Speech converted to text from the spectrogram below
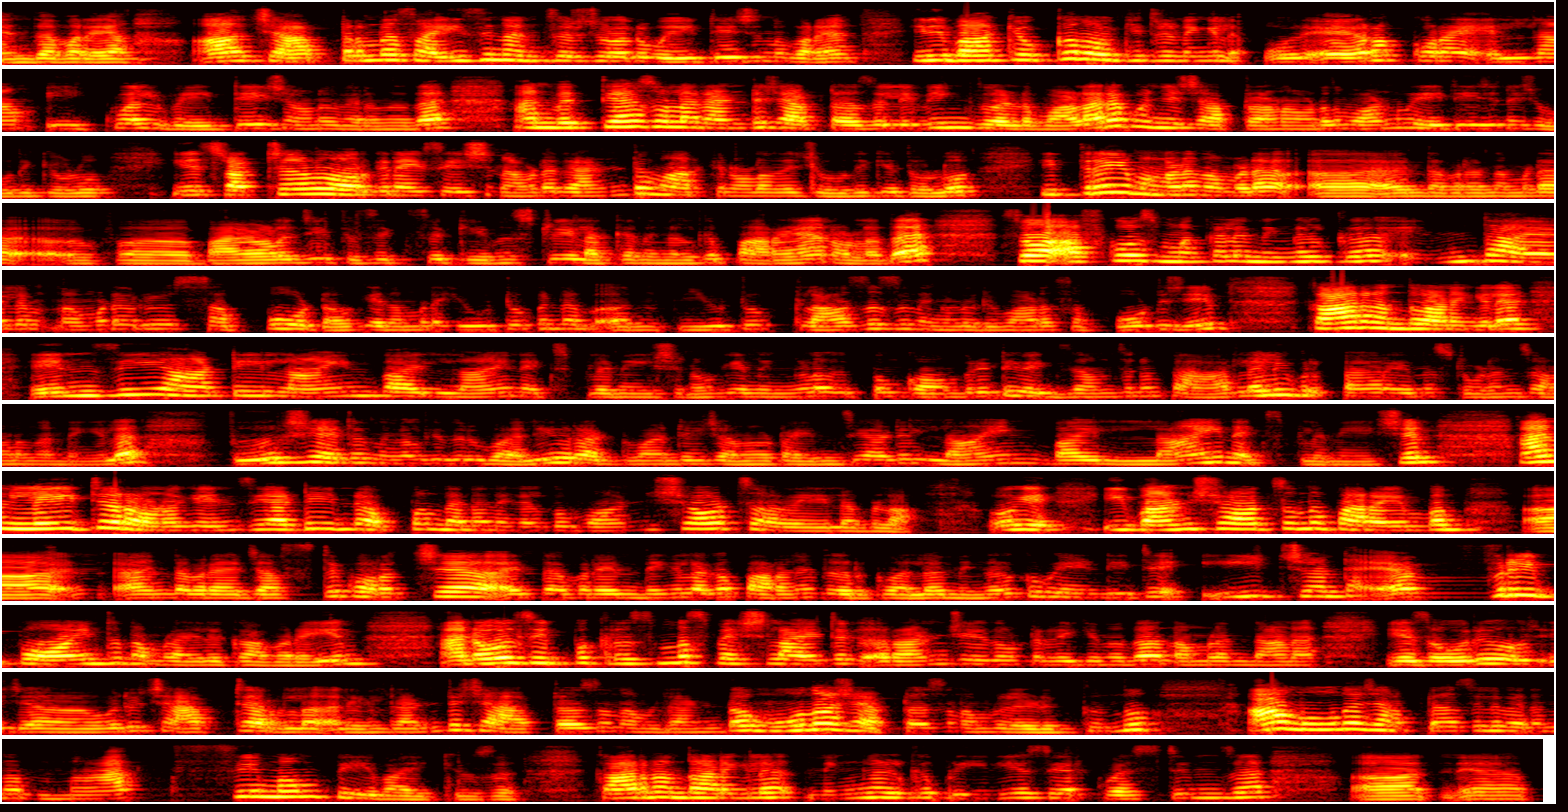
എന്താ പറയാ ആ ചാപ്റ്ററിന്റെ സൈസിനനുസരിച്ചുള്ള ഒരു വെയിറ്റേജ് എന്ന് പറയാം. ഇനി ബാക്കിയൊക്കെ നോക്കിയിട്ടുണ്ടെങ്കിൽ ഏറെക്കുറെ എല്ലാം ഈക്വൽ വെയിറ്റേജ് ആണ് വരുന്നത്. ആൻഡ് വ്യത്യാസമുള്ള രണ്ട് ചാപ്റ്റേഴ്സ് ലിവിംഗ് വേൾഡ് വളരെ കുഞ്ഞു ചാപ്റ്റർ ആണ്. അവിടെ വൺ വെയിറ്റേജിന് ചോദിക്കുള്ളൂ. ഇനി സ്ട്രക്ചറൽ ഓർഗനൈസേഷൻ അവിടെ രണ്ട് മാർക്കിനുള്ളത് ചോദിക്കത്തുള്ളൂ. ഇത്രയുമാണ് നമ്മുടെ എന്താ പറയുക നമ്മുടെ ബയോളജി ഫിസിക്സ് കെമിസ്ട്രിയിലൊക്കെ നിങ്ങൾക്ക് പറയാനുള്ളത്. സോ അഫ്കോഴ്സ് മക്കളെ നിങ്ങൾക്ക് എന്തായാലും നമ്മുടെ ഒരു സപ്പോർട്ട് ഓക്കെ നമ്മുടെ യൂട്യൂബിന്റെ യൂട്യൂബ് ക്ലാസ്സസ് നിങ്ങൾ ഒരുപാട് സപ്പോർട്ട് ചെയ്യും. കാരണം എന്തുവാണെങ്കിൽ N C R T line by line explanation okay നിങ്ങൾ ഇപ്പം കോമ്പറ്റേറ്റീവ് എക്സാംസ് എക്സാംസിനും പാരലലി പ്രിപ്പയർ ചെയ്യുന്ന സ്റ്റുഡൻസ് ആണെന്നുണ്ടെങ്കിൽ തീർച്ചയായിട്ടും നിങ്ങൾക്ക് ഇതൊരു വലിയൊരു അഡ്വാന്റേജ് ആണ് കേട്ടോ. N C R T line by line explanation and later on okay N C R ടിന്റെ ഒപ്പം തന്നെ നിങ്ങൾക്ക് വൺ ഷോട്ട്സ് അവൈലബിൾ ആണ് ഓക്കെ ഈ വൺ ഷോട്ട്സ് എന്ന് പറയുമ്പം എന്താ പറയുക ജസ്റ്റ് കുറച്ച് എന്താ പറയുക എന്തെങ്കിലുമൊക്കെ പറഞ്ഞു തീർക്കുമല്ലോ നിങ്ങൾക്ക് വേണ്ടിയിട്ട് ഈച്ച് ആൻഡ് എവറി പോയിന്റ് നമ്മൾ അതിൽ കവർ ചെയ്യും. ആൻഡ് ഓൾസ് ഇപ്പോൾ ക്രിസ്മസ് സ്പെഷ്യൽ ആയിട്ട് റൺ ചെയ്തുകൊണ്ടിരിക്കുന്നത് നമ്മൾ എന്താണ് യെസ് ഒരു ഒരു ചാപ്റ്ററിൽ അല്ലെങ്കിൽ രണ്ട് ചാപ്റ്റേഴ്സ് നമ്മൾ രണ്ടോ മൂന്നോ ചാപ്റ്റേഴ്സ് നമ്മൾ എടുക്കുന്നു. ആ മൂന്ന് ചാപ്റ്റേഴ്സിൽ വരുന്ന മാക്സിമം പി വൈക്യൂസ് കാരണം എന്താണെങ്കിൽ നിങ്ങൾക്ക് പ്രീവിയസ് ഇയർ ക്വസ്റ്റ്യൻസ്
